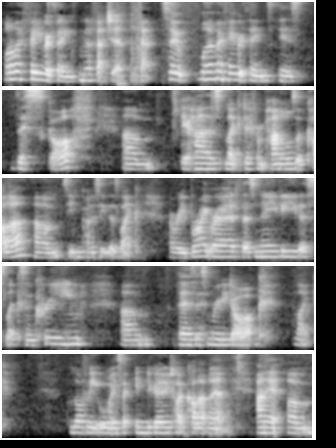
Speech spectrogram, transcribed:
One of my favourite things, I'm to fetch it. So one of my favourite things is this scarf. Um, it has like different panels of colour, um, so you can kind of see there's like a really bright red, there's navy, there's like some cream, um, there's this really dark, like lovely, almost like indigo type colour in it. And it um,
